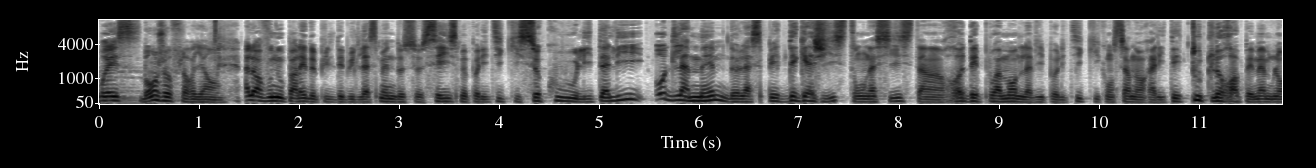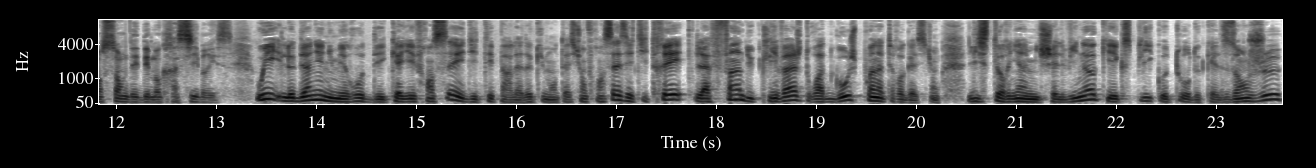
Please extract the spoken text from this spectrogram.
Brice. Bonjour Florian. Alors vous nous parlez depuis le début de la semaine de ce séisme politique qui secoue l'Italie. Au-delà même de l'aspect dégagiste, on assiste à un redéploiement de la vie politique qui concerne en réalité toute l'Europe et même l'ensemble des démocraties, Brice. Oui, le dernier numéro des cahiers français édité par la documentation française est titré La fin du clivage droite-gauche point d'interrogation. L'historien Michel Vinocq y explique autour de quels enjeux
